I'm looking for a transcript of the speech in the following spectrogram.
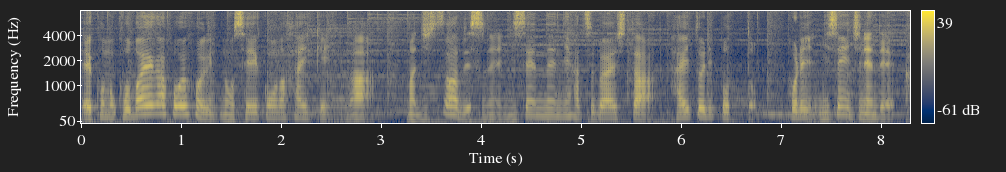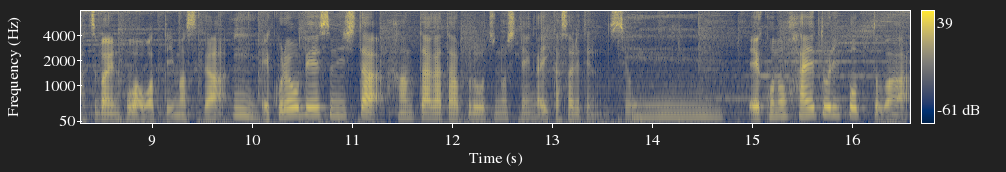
えこのコバエがホイホイの成功の背景には、まあ、実はですね2000年に発売したハエトリポットこれ2001年で発売の方は終わっていますが、うんえこれをベースにしたハンター型アプローチの視点が生かされてるんですよへ。ええこのハエトリポットは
